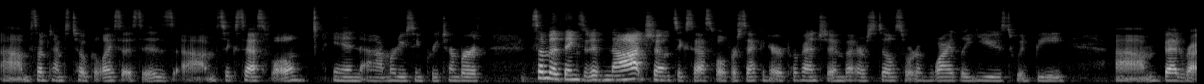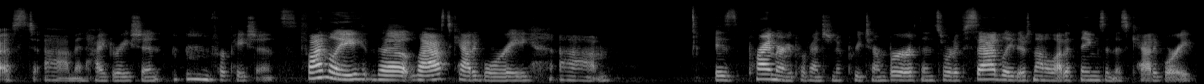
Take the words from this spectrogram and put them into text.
um, sometimes tocolysis is um, successful in um, reducing preterm birth. Some of the things that have not shown successful for secondary prevention, but are still sort of widely used, would be um, bed rest um, and hydration for patients. Finally, the last category um, is primary prevention of preterm birth. And sort of sadly, there's not a lot of things in this category.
